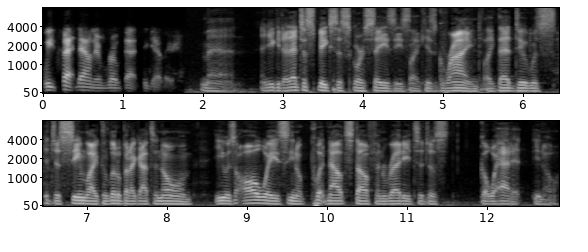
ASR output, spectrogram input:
we sat down and wrote that together. Man. And you could that just speaks to Scorsese's like his grind. Like that dude was it just seemed like the little bit I got to know him, he was always, you know, putting out stuff and ready to just go at it, you know.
